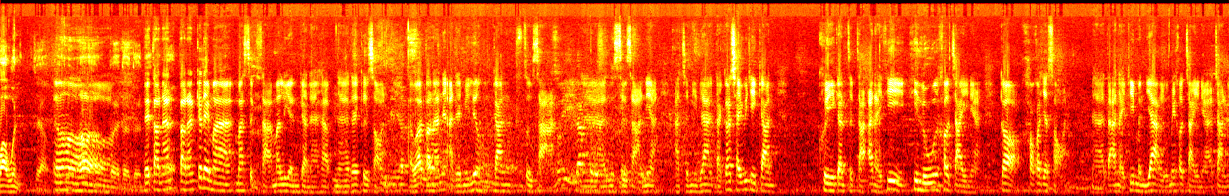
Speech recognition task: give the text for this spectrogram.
ว่าวุ่นเจ้าเออในตอนนั้นตอนนั้นก็ได้มามาศึกษามาเรียนกันนะครับนะก็คือสอน แต่ว่าตอนนั้นเนี่ยอาจจะมีเรื่องของการสื่อสารนะสื่อสารเนี่ยอาจจะมีได้แต่ก็ใช้วิธีการคุยกันศึกษาอันไหนที่ที่รู้เข้าใจเนี่ยก็เขาก็จะสอนนะแต่อันไหนที่มันยากหรือไม่เข้าใจเนี่ยอาจารย์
